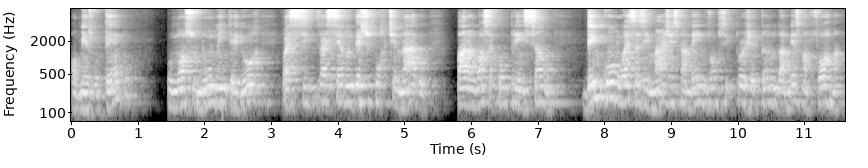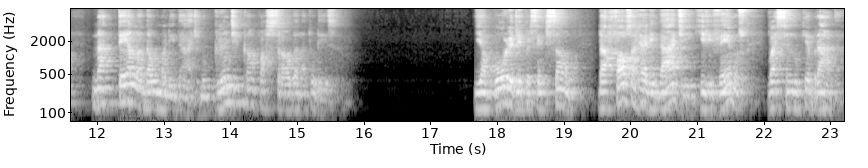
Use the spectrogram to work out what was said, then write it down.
Ao mesmo tempo, o nosso mundo interior vai, se, vai sendo descortinado para a nossa compreensão, bem como essas imagens também vão se projetando da mesma forma na tela da humanidade, no grande campo astral da natureza. E a bolha de percepção da falsa realidade que vivemos vai sendo quebrada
